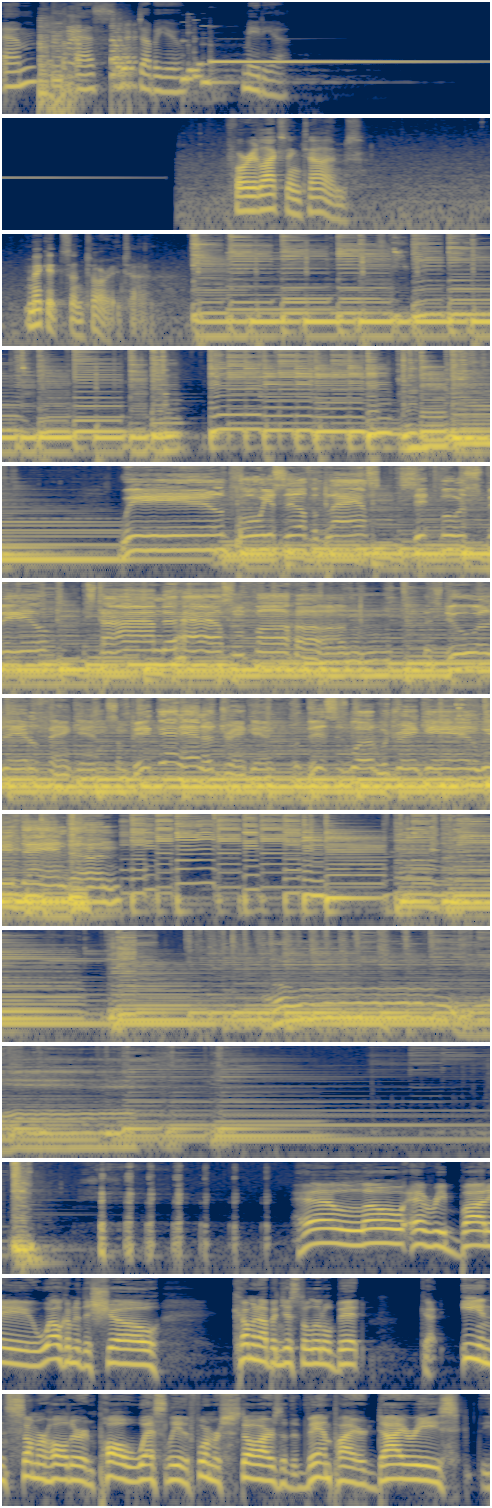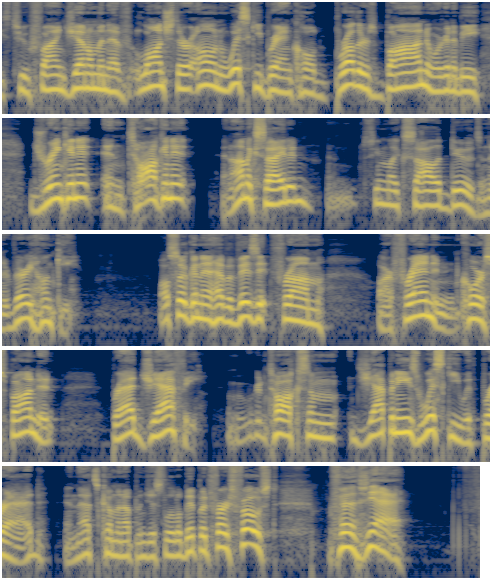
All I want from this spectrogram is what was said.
MSW Media. For relaxing times, make it Suntory time. Well, pour yourself a glass, sit for a spell. It's time to have some fun. Do a little thinking, some picking and a drinking. But this is what we're drinking with Dan Dunn. Hello, everybody. Welcome to the show. Coming up in just a little bit, Ian Somerhalder and Paul Wesley, the former stars of the Vampire Diaries. These two fine gentlemen have launched their own whiskey brand called Brothers Bond, and we're going to be drinking it and talking it. And I'm excited. Seem like solid dudes, and they're very hunky. Also, going to have a visit from our friend and correspondent, Brad Japhe. We're going to talk some Japanese whiskey with Brad, and that's coming up in just a little bit. But first, first, first yeah,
